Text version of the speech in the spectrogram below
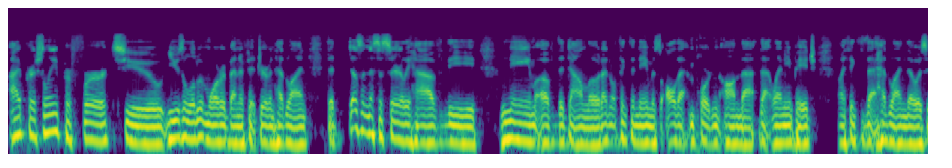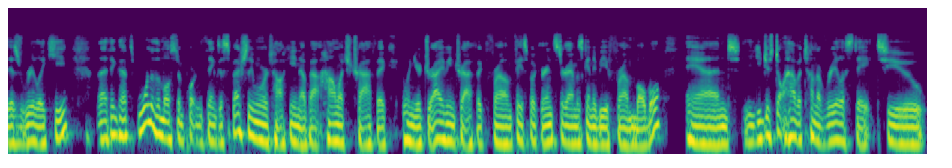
I personally prefer to use a little bit more of a benefit driven headline that doesn't necessarily have the name of the download. I don't think the name is all that important on that that landing page. I think that that headline though is, is really key. And I think that's one of the most important things, especially when we're talking about how much traffic when you're driving traffic from Facebook or Instagram is going to be from mobile and you just don't have a ton of real estate to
